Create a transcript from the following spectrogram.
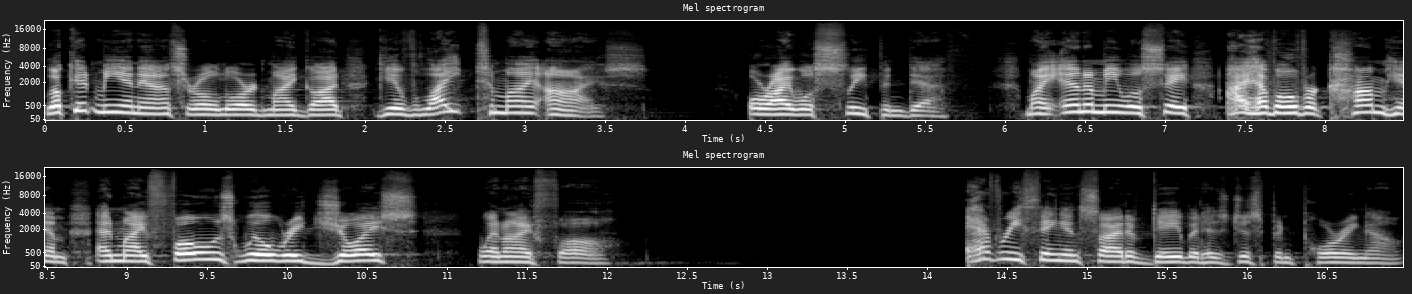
Look at me and answer, O Lord my God. Give light to my eyes, or I will sleep in death. My enemy will say, I have overcome him, and my foes will rejoice when I fall. Everything inside of David has just been pouring out.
